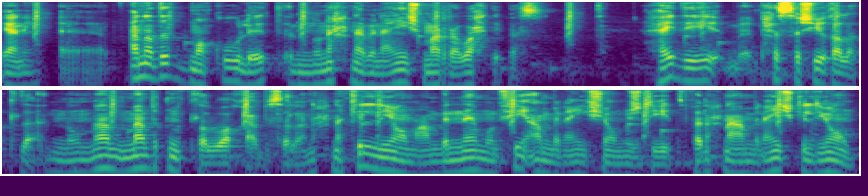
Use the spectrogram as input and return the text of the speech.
يعني آه، أنا ضد مقولة إنه نحن بنعيش مرة واحدة بس. هيدي بحسها شيء غلط لأنه ما ما بتمثل الواقع بصلا نحن كل يوم عم بننام ونفيق عم بنعيش يوم جديد فنحن عم بنعيش كل يوم.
